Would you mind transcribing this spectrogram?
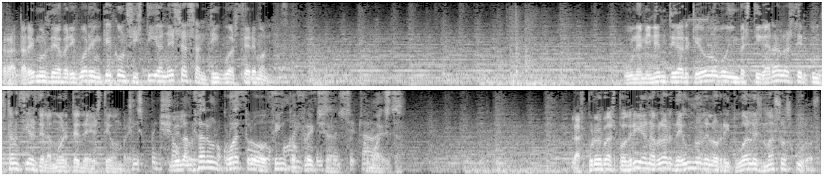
Trataremos de averiguar en qué consistían esas antiguas ceremonias. Un eminente arqueólogo investigará las circunstancias de la muerte de este hombre. Le lanzaron cuatro o cinco flechas como esta. Las pruebas podrían hablar de uno de los rituales más oscuros,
